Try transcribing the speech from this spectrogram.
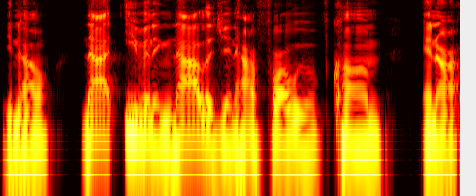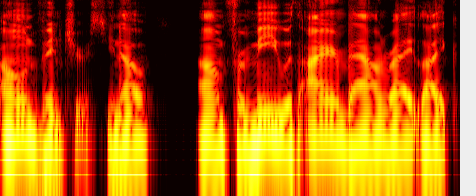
you know, not even acknowledging how far we've come in our own ventures, you know. Um, for me with Ironbound, right? Like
